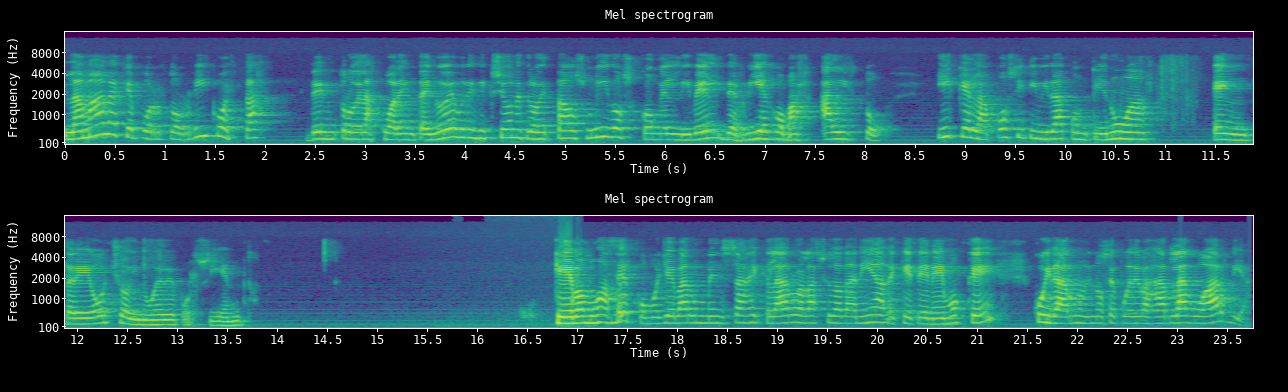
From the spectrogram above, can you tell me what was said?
La mala es que Puerto Rico está dentro de las 49 jurisdicciones de los Estados Unidos con el nivel de riesgo más alto y que la positividad continúa entre 8 y 9%. ¿Qué vamos a hacer? ¿Cómo llevar un mensaje claro a la ciudadanía de que tenemos que cuidarnos y no se puede bajar la guardia?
